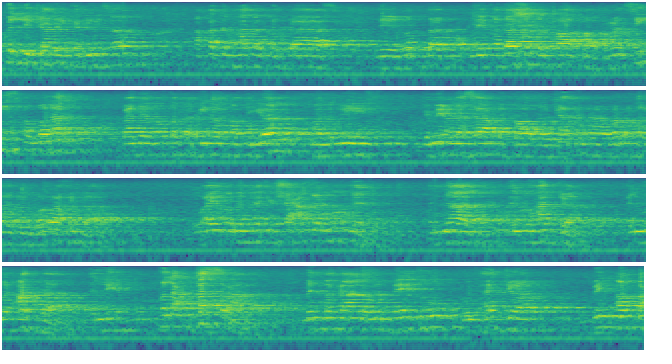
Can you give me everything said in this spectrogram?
وكل لجان الكنيسة أقدم هذا القداس لغطة لقداسة البابا فرانسيس اولا بعد نقطة أبينا البطيات ولويس جميع الاساقفه والكهنة والرهبان والراهبات وأيضا من أجل شعبنا المؤمن النازل المهجر المعدى اللي طلع قسرا من مكانه من بيته وتهجر بالأربع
